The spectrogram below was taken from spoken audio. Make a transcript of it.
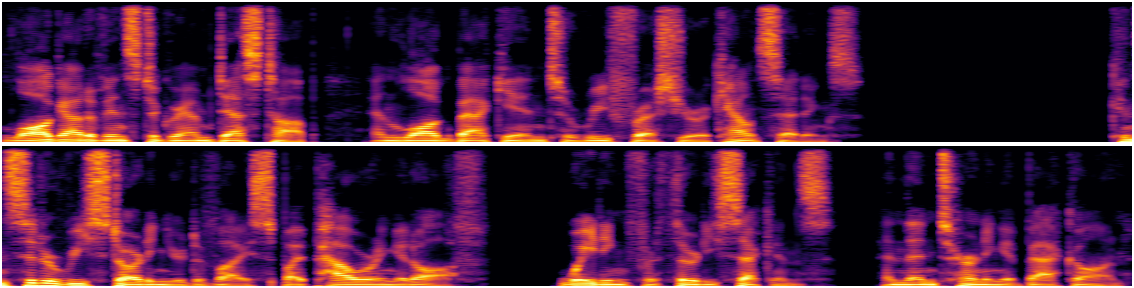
log out of Instagram desktop and log back in to refresh your account settings. Consider restarting your device by powering it off, waiting for 30 seconds, and then turning it back on.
